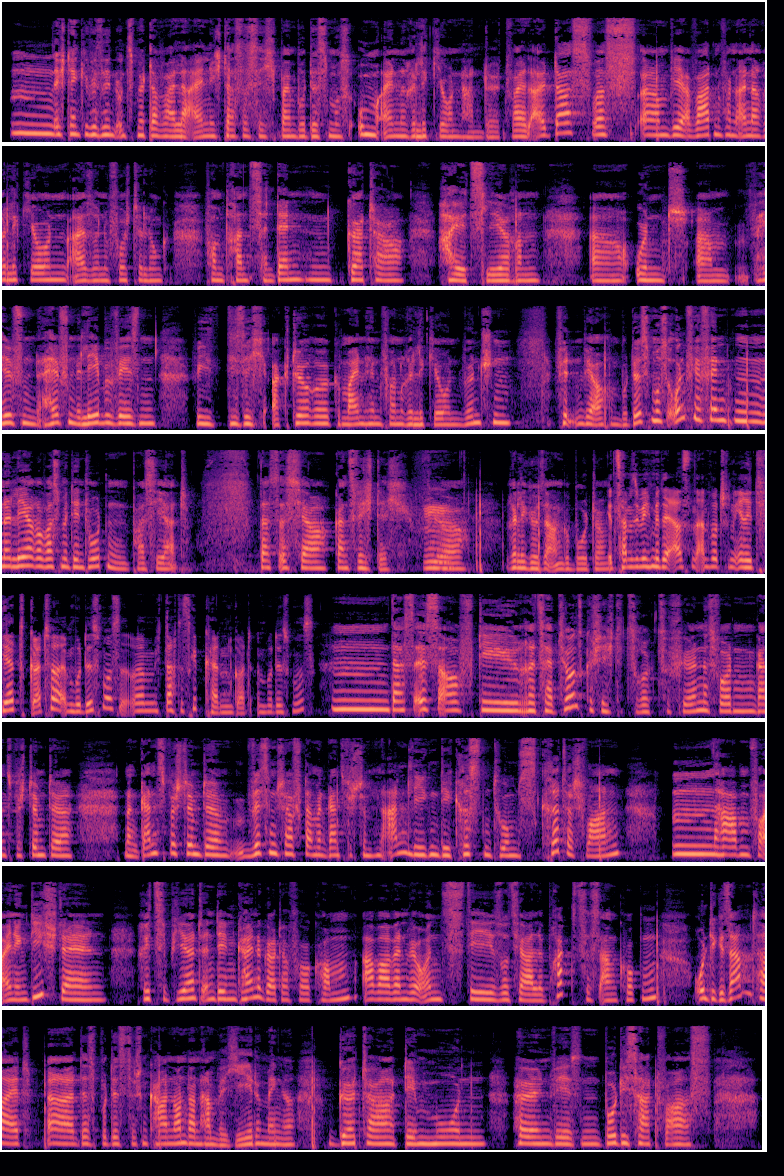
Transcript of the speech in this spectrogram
Mm, ich denke, wir sind uns mittlerweile einig, dass es sich beim Buddhismus um eine Religion handelt, weil all das, was ähm, wir erwarten von einer Religion, also eine Vorstellung vom Transzendenten, Götter, Heilslehren äh, und ähm, helfen, helfende Lebewesen, wie die sich Akteure gemeinhin von Religionen wünschen, finden wir auch im Buddhismus. Und wir finden eine Lehre, was mit den Toten passiert. Das ist ja ganz wichtig für mhm religiöse Angebote. Jetzt haben Sie mich mit der ersten Antwort schon irritiert. Götter im Buddhismus? Ähm, ich dachte, es gibt keinen Gott im Buddhismus. Mm, das ist auf die Rezeptionsgeschichte zurückzuführen. Es wurden ganz bestimmte, ganz bestimmte Wissenschaftler mit ganz bestimmten Anliegen, die christentumskritisch waren, haben vor allen Dingen die Stellen rezipiert, in denen keine Götter vorkommen. Aber wenn wir uns die soziale Praxis angucken und die Gesamtheit äh, des buddhistischen Kanon, dann haben wir jede Menge Götter, Dämonen, Höllenwesen, Bodhisattvas,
